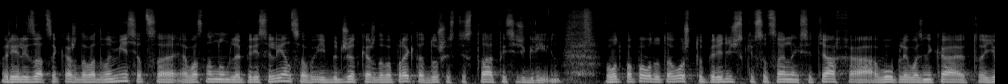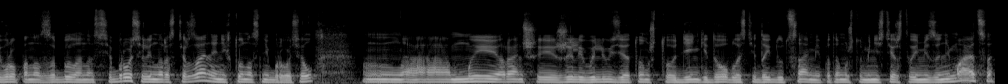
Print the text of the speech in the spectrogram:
реализация каждого два месяца, э, в основном для переселенцев, и бюджет каждого проекта до 600 тысяч гривен. Вот по поводу того, что периодически в социальных сетях а, вопли возникают, Европа нас забыла, нас все бросили на растерзание, никто нас не бросил. А Мы раньше жили в иллюзии о том, что деньги до области дойдут сами, потому что министерство ими занимается.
